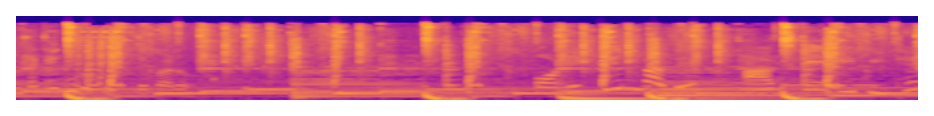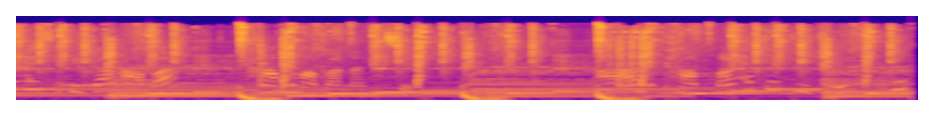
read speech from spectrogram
চালটাকে গুঁড়ো করতে পারো। অনেকদিন বাদে আজকে এই পিঠে রেসিপিটা আবার ঠাম্মা বানাচ্ছে। আর ঠাম্মার হাতে পিঠে খুব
